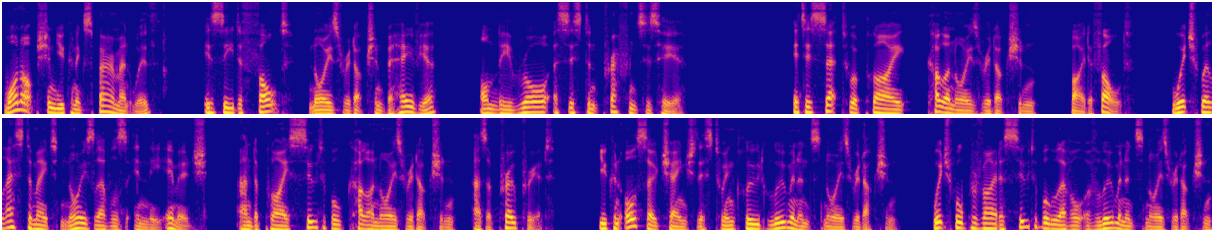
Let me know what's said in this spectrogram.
One option you can experiment with is the default noise reduction behavior on the RAW Assistant preferences here. It is set to apply color noise reduction by default, which will estimate noise levels in the image and apply suitable color noise reduction as appropriate. You can also change this to include luminance noise reduction, which will provide a suitable level of luminance noise reduction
